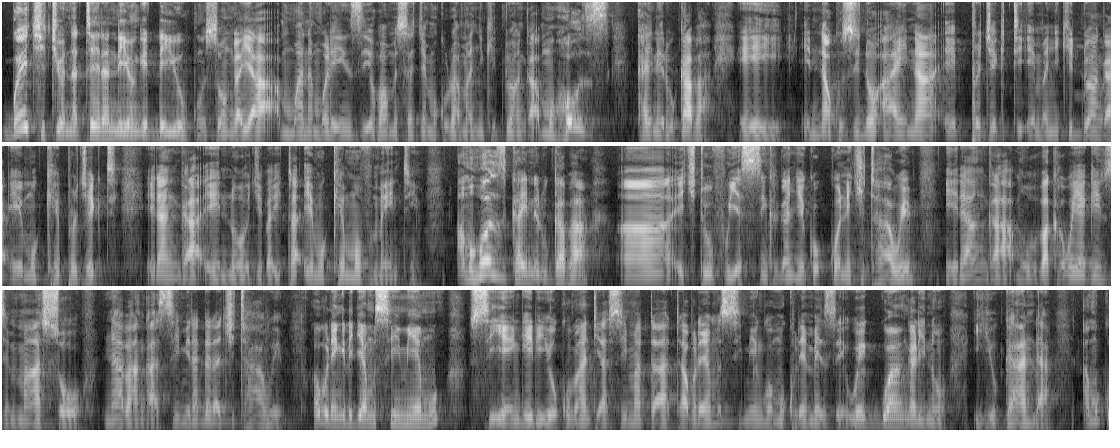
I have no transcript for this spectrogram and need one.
bwe kityo nate era neeyongeddeyo ku nsonga ya mwana mulenzi oba musajja mukulu amanyikiddwa nga muhoz kainerugaba e, ennaku zino ayina eprojekiti emanyikiddwa nga mk project era nga eno gye bayita mk movement. Amuhoz kainerugaba uh, ekituufu yesisinkaganyekokko ne kitaawe era nga mu bubaka bwe yagenze mu maaso naaba nga asiimira ddala kitaawe. Wabula engeri gyamusiimyemu si yengeri y'okuba nti asiima taata wabula yamusiimye ng'omukulembeze w'eggwanga lino uganda.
